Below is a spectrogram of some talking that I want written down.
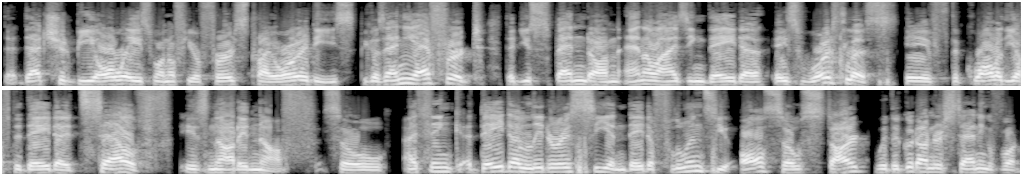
that, that should be always one of your first priorities because any effort that you spend on analyzing data is worthless if the quality of the data itself is not enough. So I think data literacy and data fluency also start with a good understanding of what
